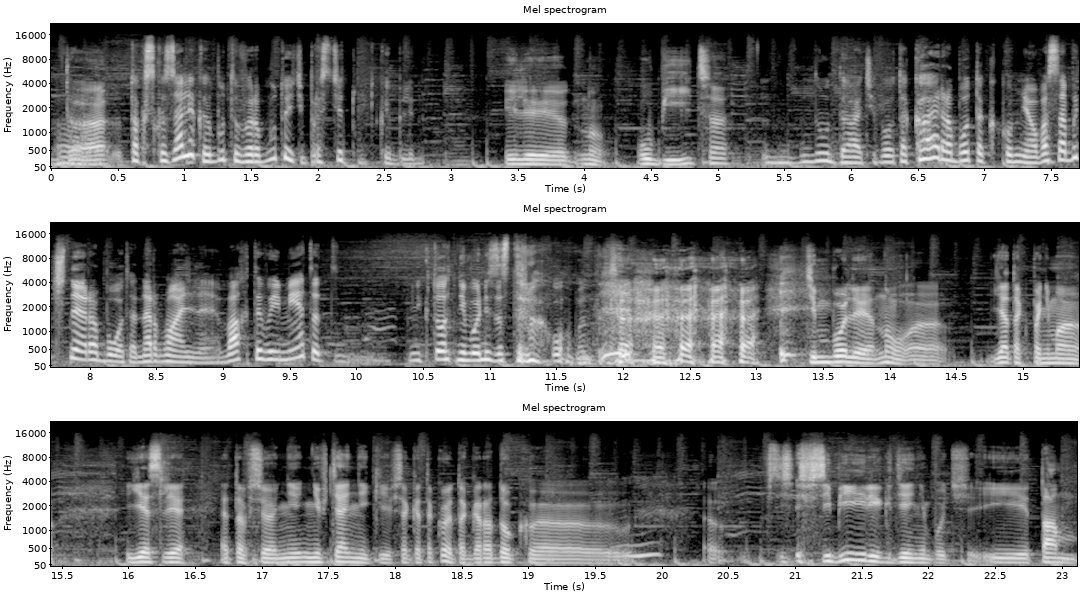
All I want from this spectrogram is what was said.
Да. Э, Так сказали, как будто вы работаете проституткой, блин. Или, ну, убийца. Ну да, типа такая работа, как у меня. У вас обычная работа, нормальная. Вахтовый метод, никто от него не застрахован. Тем более, ну, э, я так понимаю, если это все не нефтяники и всякое такое, это городок э, э, в, в Сибири где-нибудь, и там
